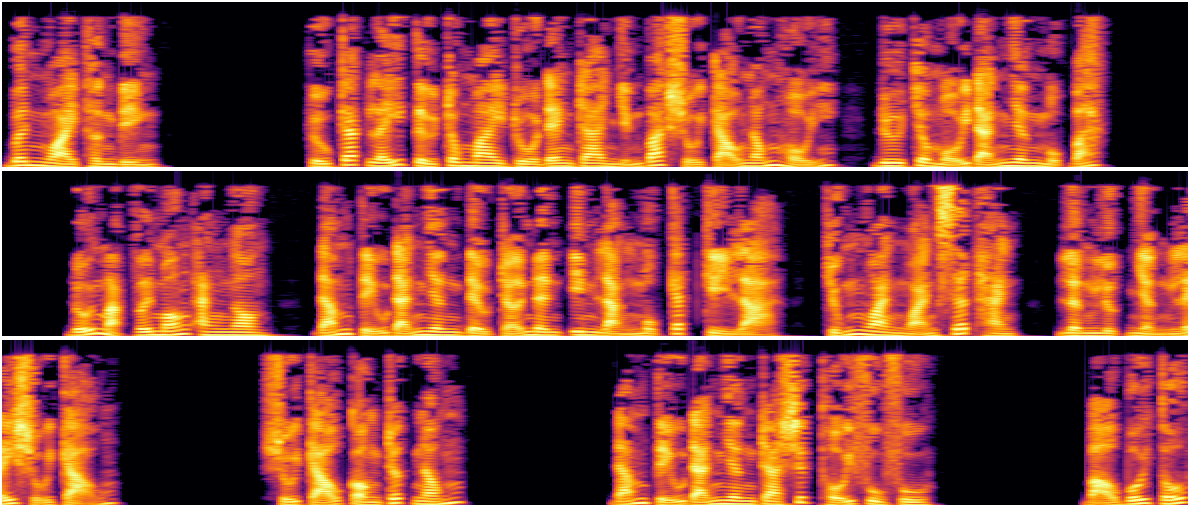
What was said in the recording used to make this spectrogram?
bên ngoài thần điện. Cửu cát lấy từ trong mai rùa đen ra những bát sủi cảo nóng hổi, đưa cho mỗi đảng nhân một bát. Đối mặt với món ăn ngon, đám tiểu đảng nhân đều trở nên im lặng một cách kỳ lạ, chúng ngoan ngoãn xếp hàng, lần lượt nhận lấy sủi cảo. Sủi cảo còn rất nóng. Đám tiểu đảng nhân ra sức thổi phù phù. Bảo bối tốt.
